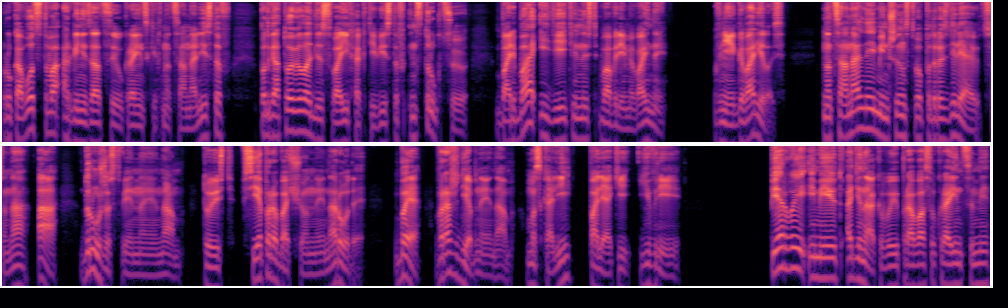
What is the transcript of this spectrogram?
руководство Организации украинских националистов — подготовила для своих активистов инструкцию «Борьба и деятельность во время войны». В ней говорилось, национальные меньшинства подразделяются на а. дружественные нам, то есть все порабощенные народы, б. враждебные нам, москали, поляки, евреи. Первые имеют одинаковые права с украинцами,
